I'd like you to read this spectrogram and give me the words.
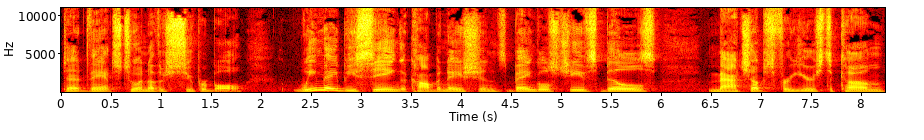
to advance to another Super Bowl. We may be seeing a combination Bengals, Chiefs, Bills matchups for years to come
